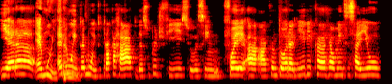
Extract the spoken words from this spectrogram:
E era. É muito. É, é muito, muito, é muito. Troca rápida, é super difícil. Assim, foi a, a cantora lírica realmente se saiu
